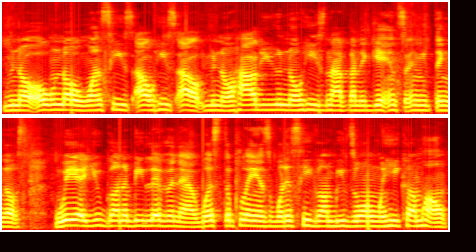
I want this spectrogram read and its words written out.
You know oh no once he's out he's out. You know how do you know he's not going to get into anything else? Where are you going to be living at? What's the plans? What is he going to be doing when he come home?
